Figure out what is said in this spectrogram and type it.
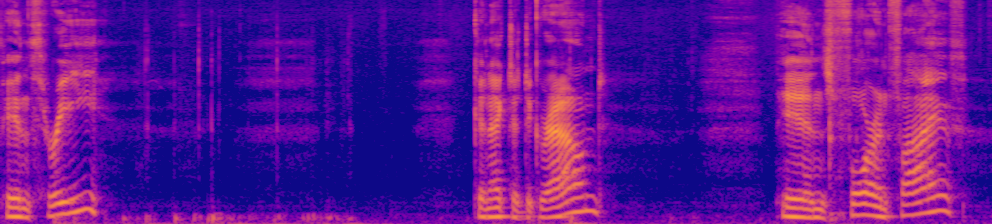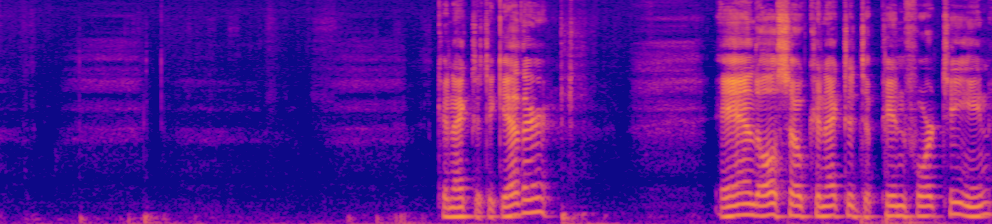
pin 3 connected to ground, pins 4 and 5 connected together and also connected to pin 14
